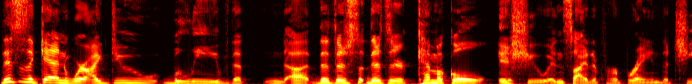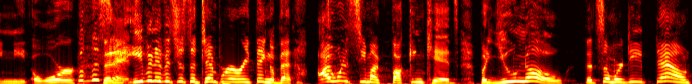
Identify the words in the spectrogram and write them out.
this is again where I do believe that uh, that there's there's a chemical issue inside of her brain that she need, or But listen- that even if it's just a temporary thing of that I want to see my fucking kids, but you know that somewhere deep down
